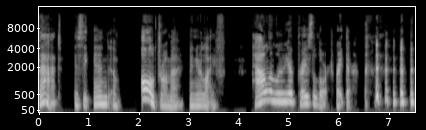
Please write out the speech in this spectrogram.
that is the end of all drama in your life. Hallelujah. Praise the Lord. Right there.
